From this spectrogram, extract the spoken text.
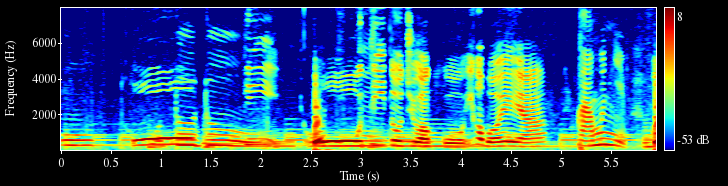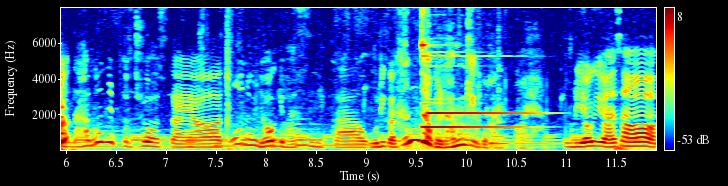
오, 두두. 띠, 오디도 주웠고, 이거 뭐예요? 나뭇잎. 어, 나뭇잎도 주웠어요. 오늘 여기 왔으니까 우리가 흔적을 남기고 갈 거야. 우리 여기 와서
